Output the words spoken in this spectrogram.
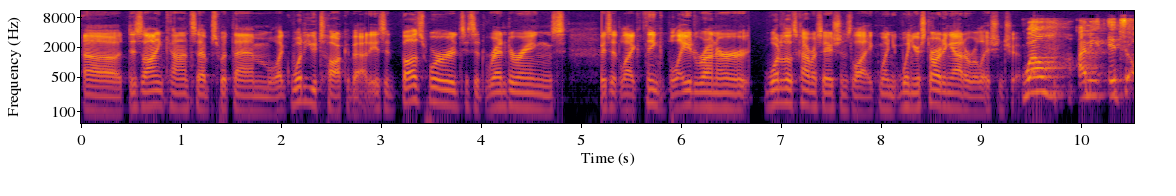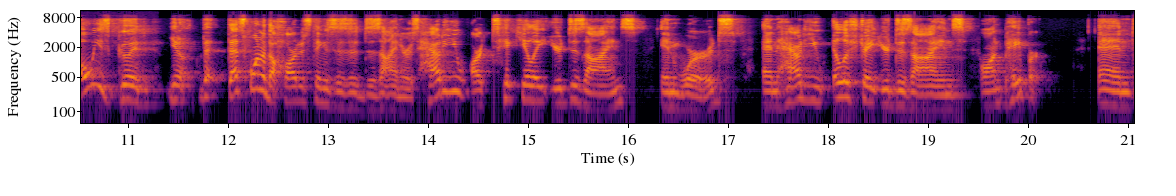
uh, design concepts with them? Like, what do you talk about? Is it buzzwords? Is it renderings? Is it like think Blade Runner? What are those conversations like when when you're starting out a relationship? Well, I mean, it's always good. You know, th- that's one of the hardest things as a designer is how do you articulate your designs in words, and how do you illustrate your designs on paper? And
